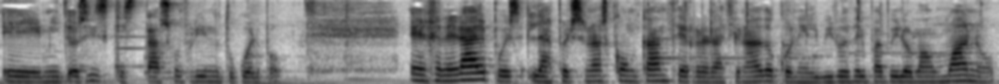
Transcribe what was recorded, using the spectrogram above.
eh, mitosis que está sufriendo tu cuerpo. En general, pues las personas con cáncer relacionado con el virus del papiloma humano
